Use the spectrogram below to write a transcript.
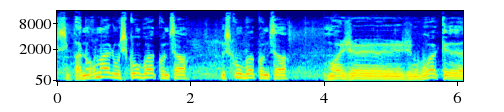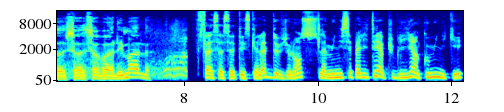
C'est pas normal, où est-ce qu'on voit comme ça? Où est-ce qu'on voit comme ça? Moi, je, je vois que ça, ça va aller mal. Face à cette escalade de violence, la municipalité a publié un communiqué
